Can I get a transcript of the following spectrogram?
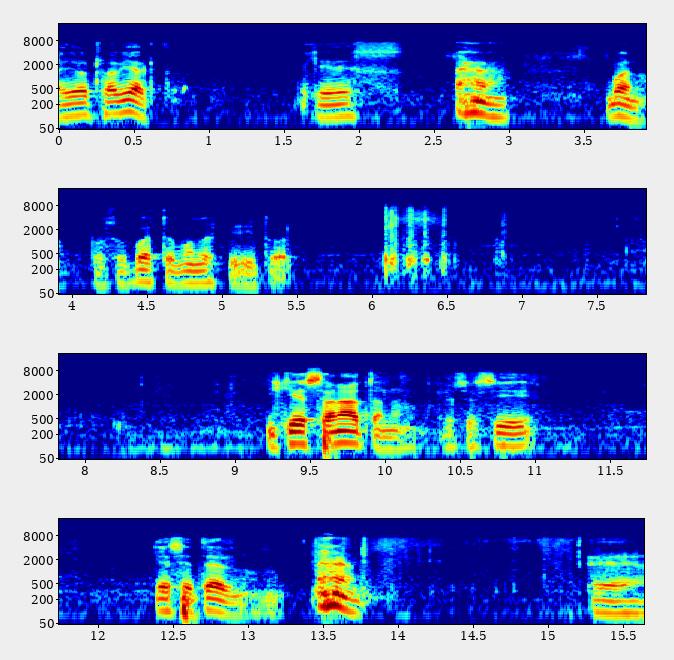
hay otro avyakta, que es, bueno, por supuesto el mundo espiritual. Y que es sanatana, ese sí es eterno. Eh,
